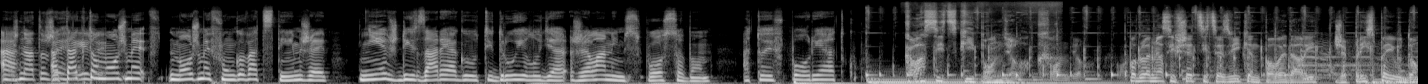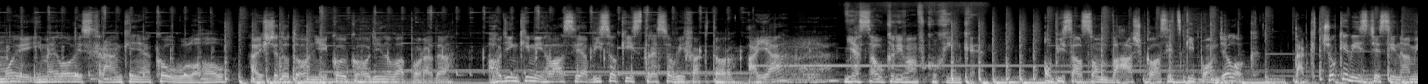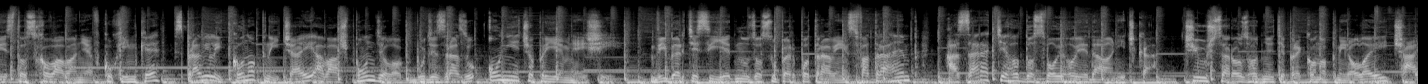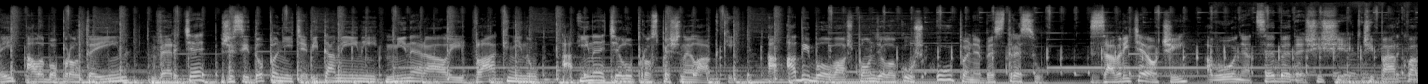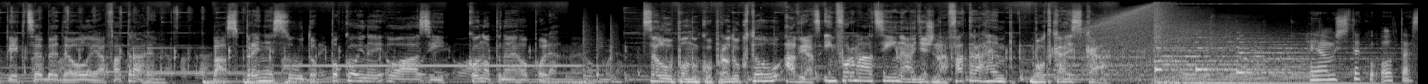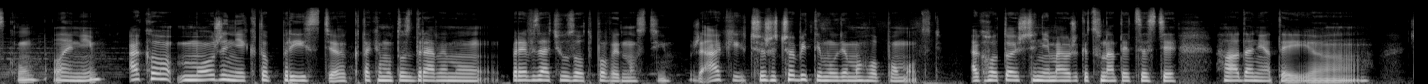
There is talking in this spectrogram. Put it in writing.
A, na to, že a hej, takto že... môžeme, môžeme fungovať s tým, že nie vždy zareagujú tí druhí ľudia želaným spôsobom. A to je v poriadku. Klasický pondelok. Podľa mňa si všetci cez víkend povedali, že prispejú do mojej e-mailovej schránky nejakou úlohou a ešte do toho niekoľkohodinová porada. Hodinky mi hlásia vysoký stresový faktor a ja? Ja sa ukrývam v kuchynke. Opísal som váš klasický pondelok? Tak čo keby ste si namiesto schovávania v kuchynke spravili konopný čaj a váš pondelok bude zrazu o niečo príjemnejší? Vyberte si jednu zo super potravín z Fatrahemp a zaraďte ho do svojho jedálnička. Či už sa rozhodnete pre konopný olej, čaj alebo proteín, verte, že si doplníte vitamíny, minerály, vlákninu a iné telu prospešné látky. A aby bol váš pondelok už úplne bez stresu, Zavrite oči a vôňa CBD šišiek či pár kvapiek CBD oleja Fatrahem vás prenesú do pokojnej oázy konopného poľa. Celú ponuku produktov a viac informácií nájdeš na fatrahemp.sk A ja mám ešte takú otázku, Leni. Ako môže niekto prísť k takémuto zdravému prevzaťu zodpovednosti? Že aký, čo, čo by tým ľuďom mohlo pomôcť? Ak ho to ešte nemajú, že keď sú na tej ceste hľadania tej eh,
